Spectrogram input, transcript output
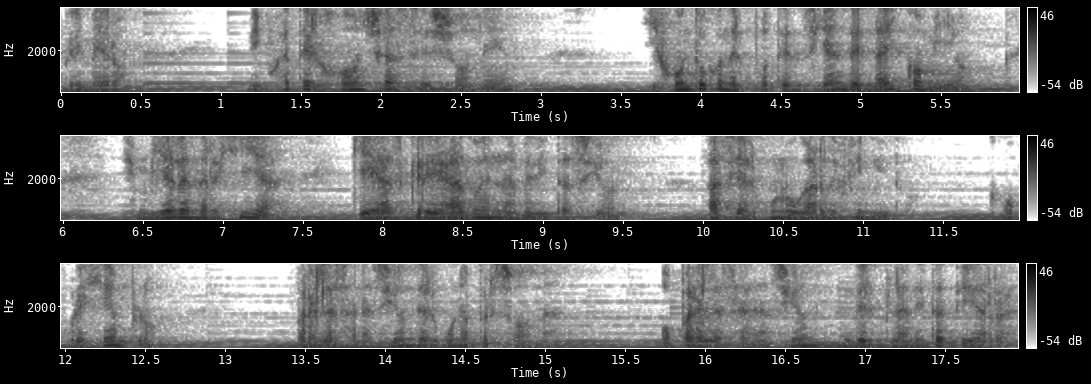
Primero, dibújate el Honsha Seishonen y junto con el potencial del Daiko mío, envía la energía que has creado en la meditación hacia algún lugar definido, como por ejemplo, para la sanación de alguna persona o para la sanación del planeta Tierra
